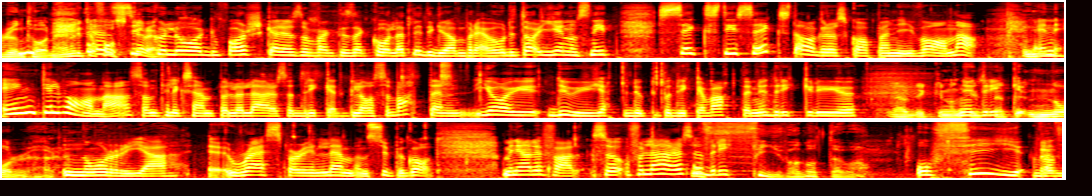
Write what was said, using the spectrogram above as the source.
runt hörnet? En liten en forskare. psykologforskare som faktiskt har kollat lite grann på det här. Och det tar i genomsnitt 66 dagar att skapa en ny vana. Mm. En enkel vana, som till exempel att lära sig att dricka ett glas vatten. Jag är ju, du är ju jätteduktig på att dricka vatten. Nu dricker du ju Jag dricker någonting som heter norr här. Norja, eh, raspberry and lemon, supergott. Men i alla fall, så att få lära sig att dricka... fy vad gott det var. Och fy vad Nej,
